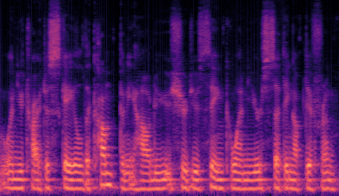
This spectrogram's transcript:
when you try to scale the company, how do you should you think when you're setting up different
